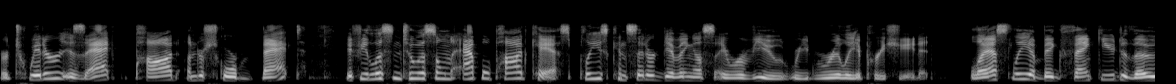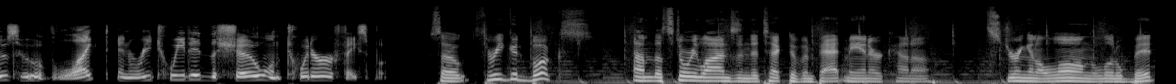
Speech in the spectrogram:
Our Twitter is at pod underscore bat. If you listen to us on Apple Podcasts, please consider giving us a review. We'd really appreciate it. Lastly, a big thank you to those who have liked and retweeted the show on Twitter or Facebook. So, three good books. Um, the storylines in Detective and Batman are kind of stringing along a little bit,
